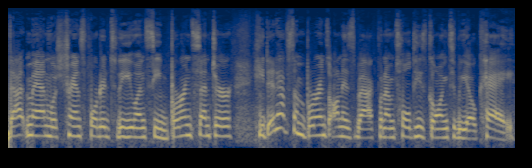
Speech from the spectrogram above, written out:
That man was transported to the UNC Burn Center. He did have some burns on his back, but I'm told he's going to be okay.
